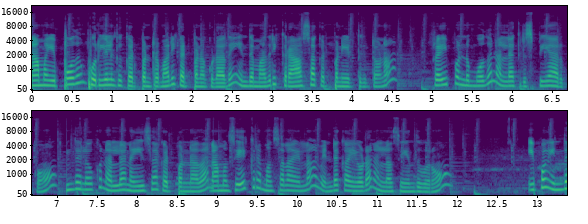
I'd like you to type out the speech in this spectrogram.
நாம் எப்போதும் பொரியலுக்கு கட் பண்ணுற மாதிரி கட் பண்ணக்கூடாது. இந்த மாதிரி கிராஸாக கட் பண்ணி எடுத்துக்கிட்டோன்னா ஃப்ரை பண்ணும்போது நல்லா கிறிஸ்பியாக இருக்கும். இந்த அளவுக்கு நல்லா நைஸாக கட் பண்ணால் தான் நம்ம சேர்க்குற மசாலா எல்லாம் வெண்டைக்காயோட நல்லா சேர்ந்து வரும். இப்போ இந்த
